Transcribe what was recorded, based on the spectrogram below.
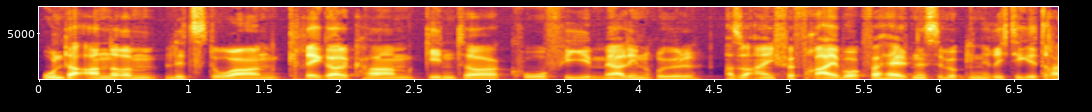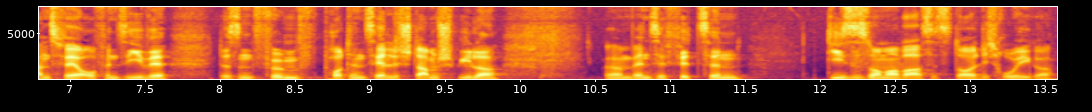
unter anderem Litz Doan, Gregal kam, Ginter, Kofi, Merlin Röhl. Also eigentlich für Freiburg-Verhältnisse wirklich eine richtige Transferoffensive. Das sind fünf potenzielle Stammspieler, ähm, wenn sie fit sind. Diese Sommer war es jetzt deutlich ruhiger.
